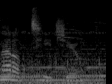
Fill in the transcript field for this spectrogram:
That'll teach you.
